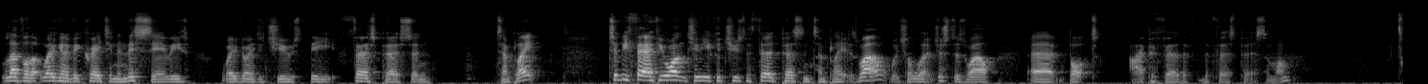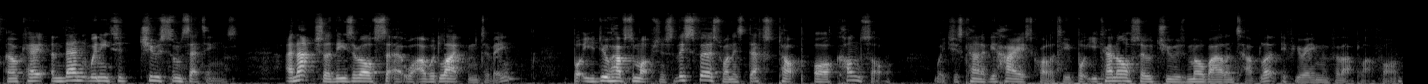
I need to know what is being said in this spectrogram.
level that we're going to be creating in this series, we're going to choose the first person template. To be fair, if you want to, you could choose the third person template as well, which will work just as well, uh, but I prefer the, the first person one. Okay, and then we need to choose some settings. And actually, these are all set at what I would like them to be. But you do have some options. So this first one is desktop or console, which is kind of your highest quality. But you can also choose mobile and tablet if you're aiming for that platform.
